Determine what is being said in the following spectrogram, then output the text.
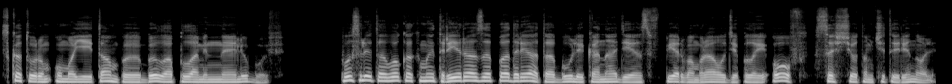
с которым у моей Тампы была пламенная любовь? После того, как мы три раза подряд обули Канадиас в первом раунде плей-офф со счетом 4-0,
